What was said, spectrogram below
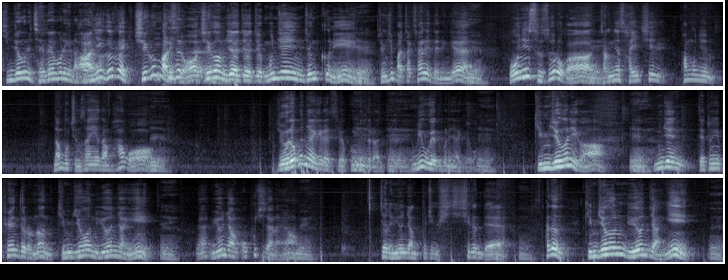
김정은이 제거해버리는 게 낫겠다. 아니 그러니까 지금 이- 말이죠. 예, 지금 저 저 저 문재인 정권이 예. 정신 바짝 차려야 되는 게 예. 본인 스스로가 예. 작년 4.27 판문점 남북 정상회담 하고 예, 여러 번 얘기를 했어요 국민들한테 예, 예. 미국에도 그런 이야기하고 예, 김정은이가 예. 문재인 대통령 표현대로는 김정은 위원장이 예, 예? 위원장을 꼭 붙이잖아요. 네, 저는 위원장 붙이기 싫- 싫은데 하여튼 김정은 위원장이 예,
